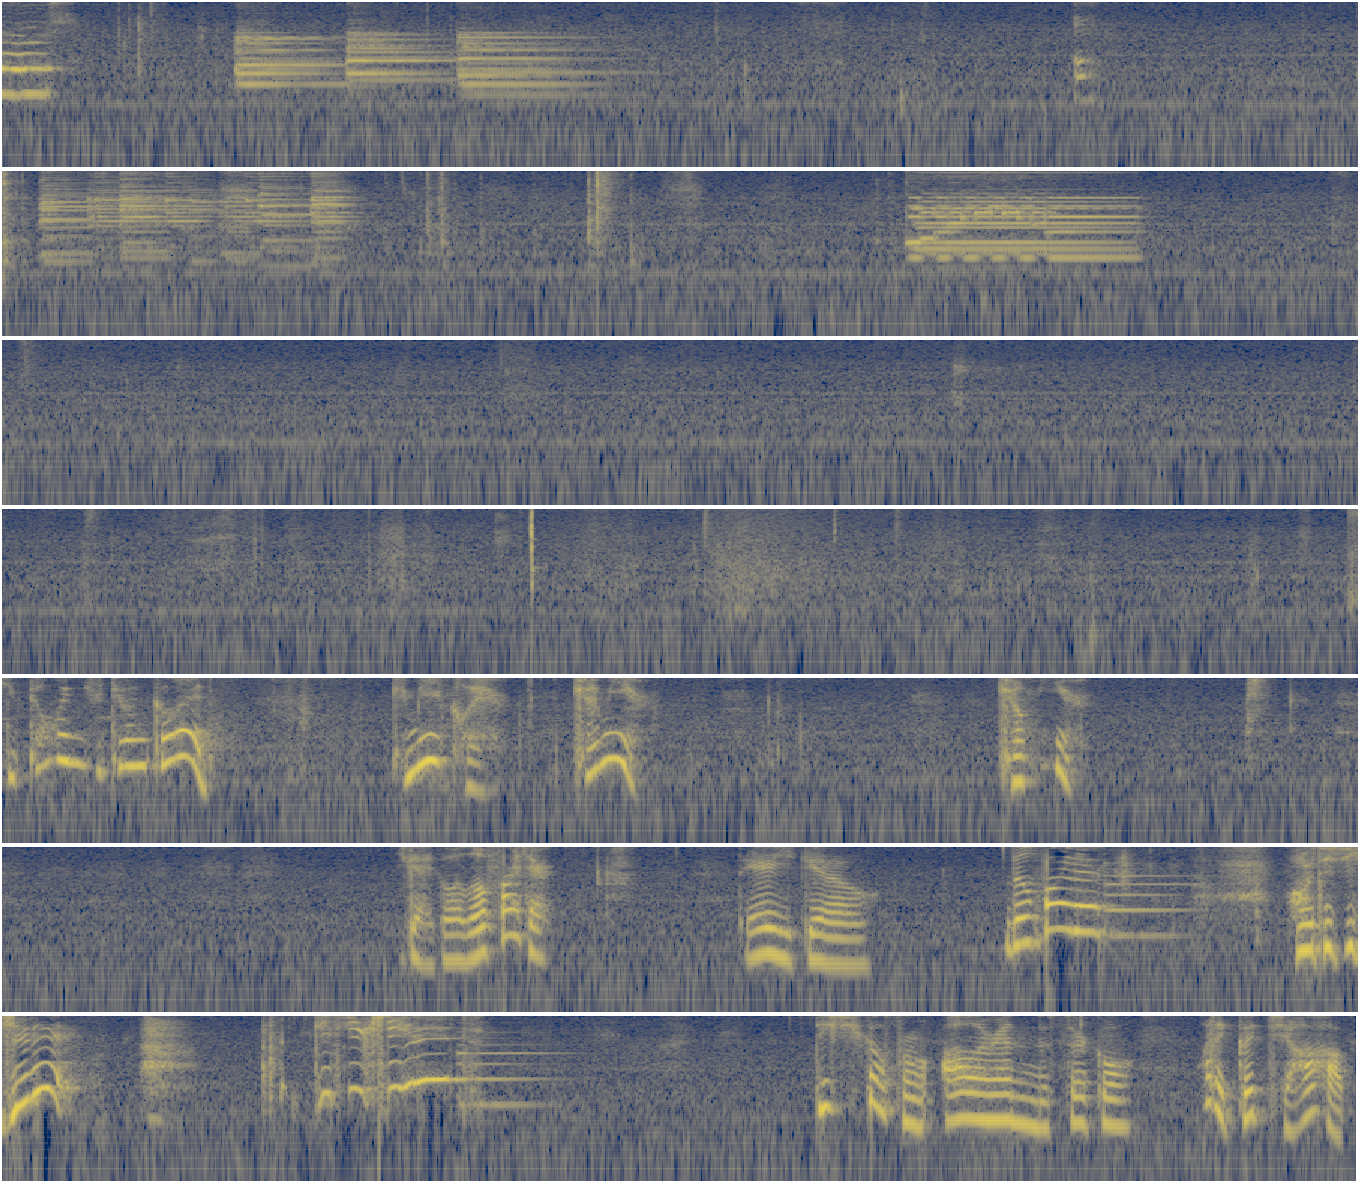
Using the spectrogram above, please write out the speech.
Bye. Going. You're doing good. Come here, Claire. Come here. Come here. You gotta go a little farther. There you go. A little farther. Oh, did you get it? Did you get it? Did you go from all around in a circle? What a good job.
